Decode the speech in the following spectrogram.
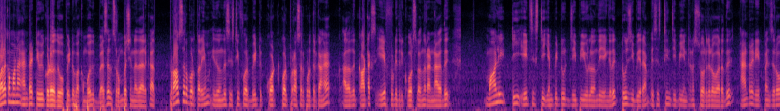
வழக்கமான ஆண்ட்ராய்ட் டிவி கூட இது ஒப்பிட்டு பார்க்கும்போது பெசல்ஸ் ரொம்ப சின்னதாக இருக்குது ப்ராசர் பொறுத்தவரையும் இது வந்து sixty four bit quad core processor கொடுத்துருக்காங்க. அதாவது காட்டக்ஸ் ஏ ஃபிஃப்டி த்ரீ கோர்ஸில் வந்து ரன் ஆகுது. Mali T eight sixty MP two ஜிபியூவில் வந்து இயங்குது. Two GB RAM sixteen GB internal ஸ்டோரேஜோட வருது. Android eight point zero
